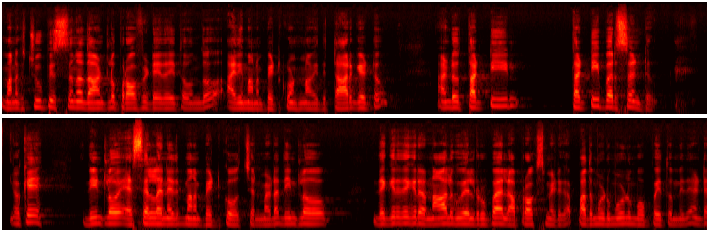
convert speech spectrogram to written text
మనకు చూపిస్తున్న దాంట్లో ప్రాఫిట్ ఏదైతే ఉందో అది మనం పెట్టుకుంటున్నాం. ఇది target. And thirty thirty percent okay దీంట్లో ఎస్ఎల్ అనేది మనం పెట్టుకోవచ్చు అనమాట. దీంట్లో దగ్గర దగ్గర నాలుగు వేల రూపాయలు అప్రాక్సిమేట్గా పదమూడు మూడు ముప్పై తొమ్మిది అంటే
